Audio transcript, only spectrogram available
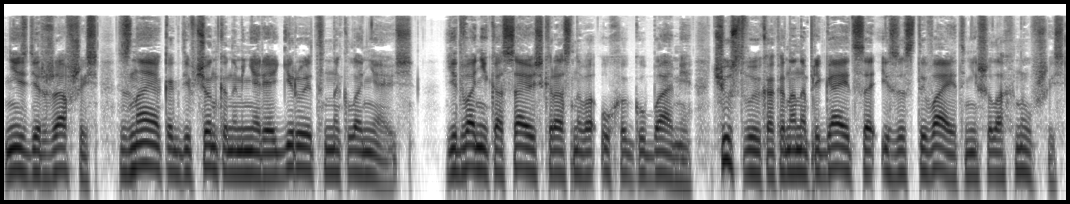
Не сдержавшись, зная, как девчонка на меня реагирует, наклоняюсь. Едва не касаюсь красного уха губами, чувствую, как она напрягается и застывает, не шелохнувшись,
